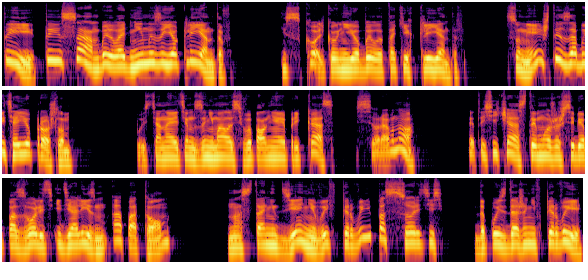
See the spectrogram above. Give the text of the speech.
Ты, ты сам был одним из ее клиентов. И сколько у нее было таких клиентов? Сумеешь ты забыть о ее прошлом? Пусть она этим занималась, выполняя приказ, все равно. Это сейчас ты можешь себе позволить идеализм, а потом... Настанет день, и вы впервые поссоритесь. Да пусть даже не впервые.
